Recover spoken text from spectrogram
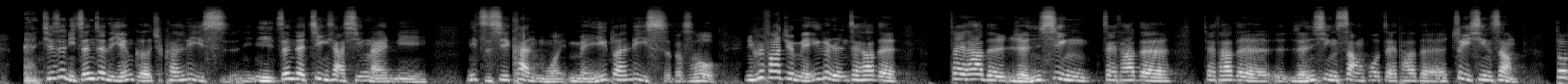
其实你真正的严格去看历史，你你真的静下心来，你你仔细看每每一段历史的时候，你会发觉每一个人在他的在他的人性，在他的在他的人性上或在他的罪性上，都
